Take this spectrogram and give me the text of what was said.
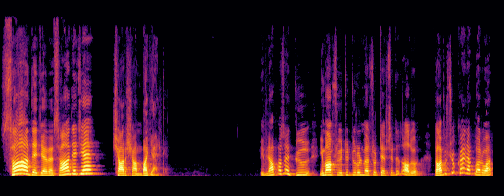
Sadece ve sadece çarşamba geldi. İbn Abbas'ın İmam Suyuti Dürül Mesur tefsirde de alıyor. Daha birçok kaynaklar var.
